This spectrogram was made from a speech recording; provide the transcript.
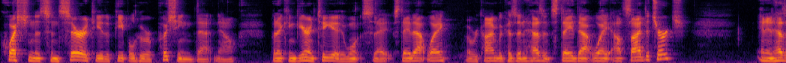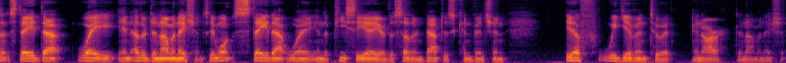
question the sincerity of the people who are pushing that now, but I can guarantee you it won't stay, stay that way over time because it hasn't stayed that way outside the church and it hasn't stayed that way in other denominations. It won't stay that way in the PCA or the Southern Baptist Convention if we give into it in our denomination.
